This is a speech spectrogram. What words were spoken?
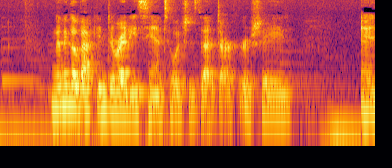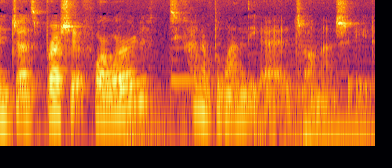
I'm gonna go back into Ready Santa, which is that darker shade, and just brush it forward to kind of blend the edge on that shade.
